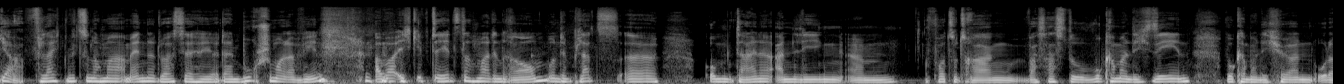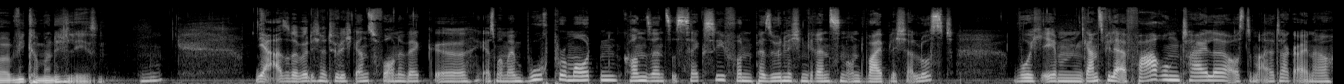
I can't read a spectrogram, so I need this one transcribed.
ja, vielleicht willst du noch mal am Ende, du hast ja hier dein Buch schon mal erwähnt, aber ich gebe dir jetzt noch mal den Raum und den Platz, äh, um deine Anliegen ähm, vorzutragen. Was hast du, wo kann man dich sehen, wo kann man dich hören oder wie kann man dich lesen? Mhm. Ja, also da würde ich natürlich ganz vorneweg äh, erstmal mein Buch promoten, Konsens ist sexy von persönlichen Grenzen und weiblicher Lust wo ich eben ganz viele Erfahrungen teile aus dem Alltag einer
